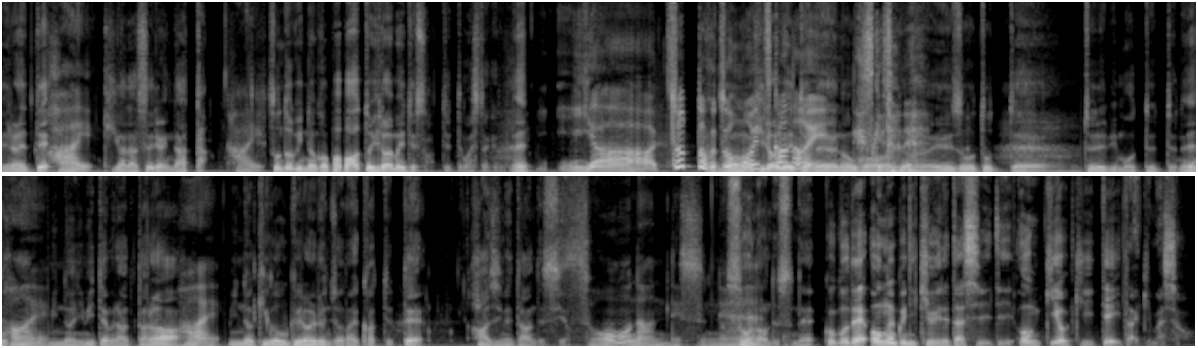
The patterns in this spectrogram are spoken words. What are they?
えられてはい。気が出せるようになったはい。その時になんかパパッとひらめいてさって言ってましたけどねいやーちょっと普通思いつかないんですけどね。ひらめいてなんかうん映像を撮ってテレビ持ってってね、はい。みんなに見てもらったら、はい。みんな気が受けられるんじゃないかって言って始めたんですよ。そうなんですね。そうなんですね。ここで音楽に気を入れた CD 音気を聞いていただきましょう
